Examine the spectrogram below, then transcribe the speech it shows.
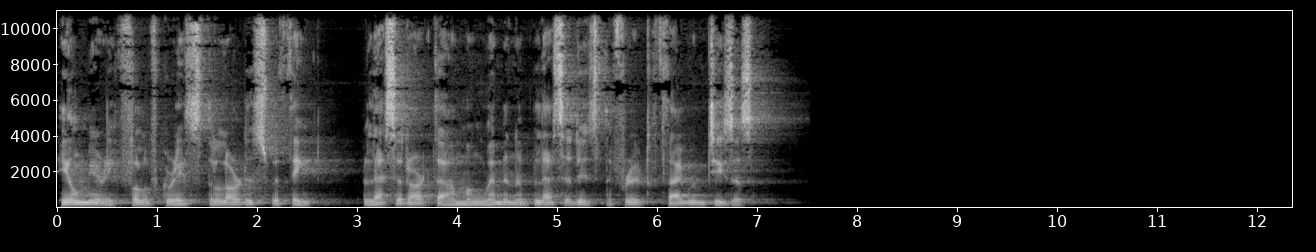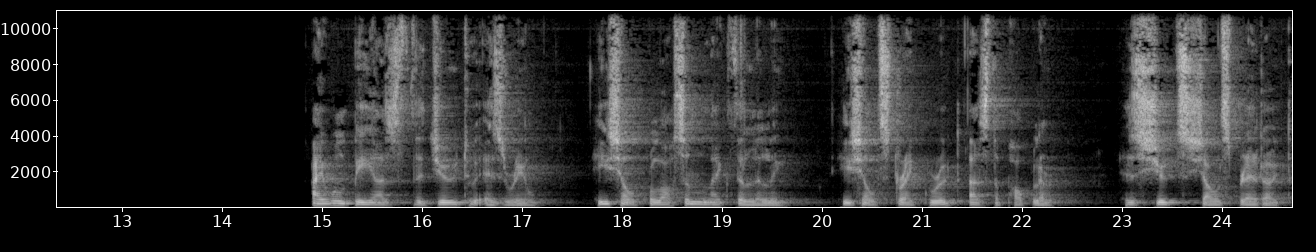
Hail Mary, full of grace, the Lord is with thee. Blessed art thou among women, and blessed is the fruit of thy womb, Jesus. I will be as the dew to Israel. He shall blossom like the lily. He shall strike root as the poplar. His shoots shall spread out.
